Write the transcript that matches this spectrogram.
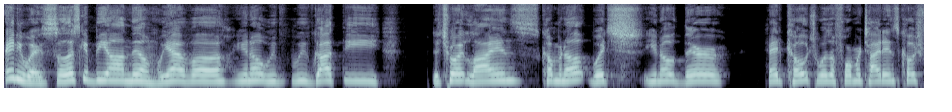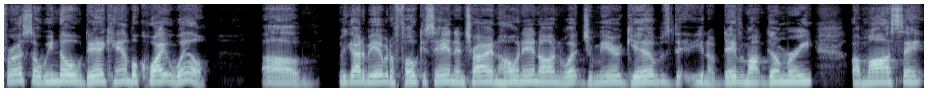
Anyways, so let's get beyond them. We have, uh, you know, we've we've got the Detroit Lions coming up, which you know their head coach was a former tight ends coach for us, so we know Dan Campbell quite well. Um, we got to be able to focus in and try and hone in on what Jahmyr Gibbs, you know, David Montgomery, Amon St.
